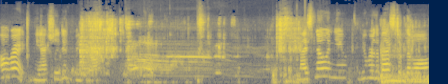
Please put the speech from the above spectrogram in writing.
Alright, he actually did make it off. Nice knowing you. You were the best of them all.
